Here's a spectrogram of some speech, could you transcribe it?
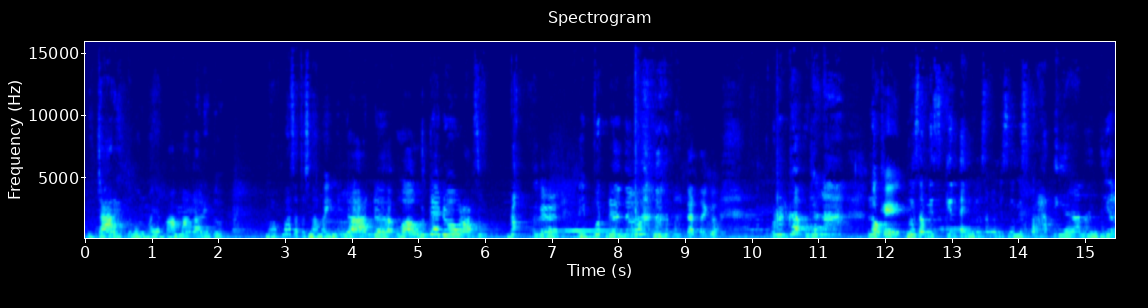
Dicari tuh lumayan lama kali tuh. Maaf mas atas nama ini nggak ada. Wah udah dong langsung blok ribut deh tuh. Kata gue menurut gue udahlah. Lu Oke. nggak usah miskin eh nggak usah ngemis ngemis perhatian anjir.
